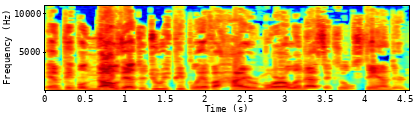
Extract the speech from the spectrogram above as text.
And people know that the Jewish people have a higher moral and ethical standard.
